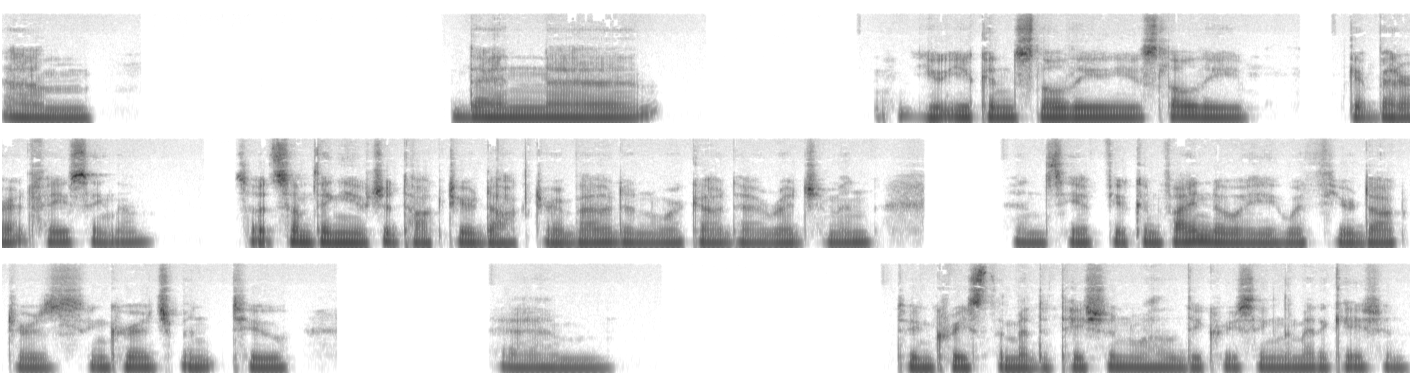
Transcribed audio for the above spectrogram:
um, then uh, you you can slowly you slowly get better at facing them. So it's something you should talk to your doctor about and work out a regimen and see if you can find a way with your doctor's encouragement to um, to increase the meditation while decreasing the medication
